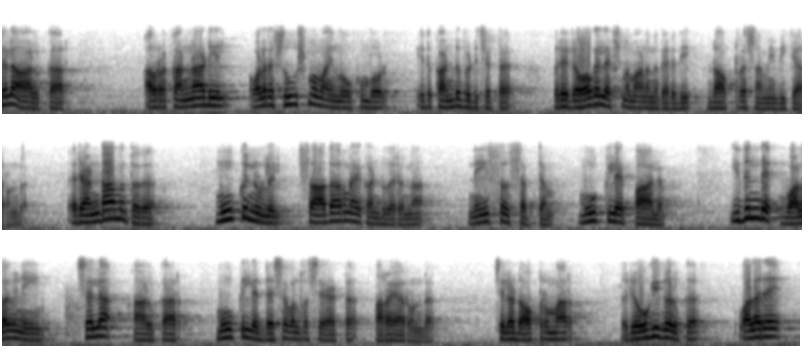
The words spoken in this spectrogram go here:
ചില ആൾക്കാർ അവരുടെ കണ്ണാടിയിൽ വളരെ സൂക്ഷ്മമായി നോക്കുമ്പോൾ ഇത് കണ്ടുപിടിച്ചിട്ട് ഒരു രോഗലക്ഷണമാണെന്ന് കരുതി ഡോക്ടറെ സമീപിക്കാറുണ്ട്. രണ്ടാമത്തത് മൂക്കിനുള്ളിൽ സാധാരണയായി കണ്ടുവരുന്ന നെയ്സൽ സെപ്റ്റം മൂക്കിലെ പാലം. ഇതിന്റെ വളവിനെയും ചില ആൾക്കാർ മൂക്കിലെ ദശവളർച്ചയായിട്ട് പറയാറുണ്ട്. ചില ഡോക്ടർമാർ രോഗികൾക്ക് വളരെ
